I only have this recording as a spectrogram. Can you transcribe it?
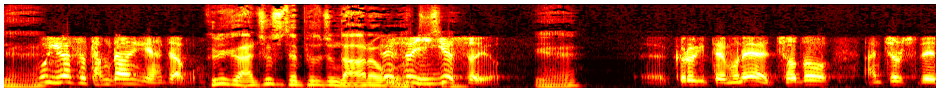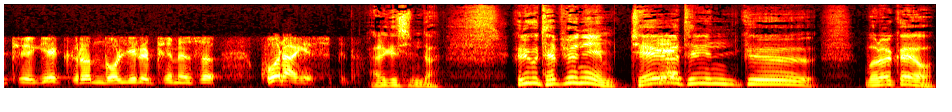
예. 거기 가서 당당하게 하자고. 그러니까 안철수 대표도 좀 나으라고. 그래서. 이겼어요. 예. 어, 그렇기 때문에 저도 안철수 대표에게 그런 논리를 펴면서 권하겠습니다. 알겠습니다. 그리고 대표님, 제가 예. 드린 그, 뭐랄까요.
